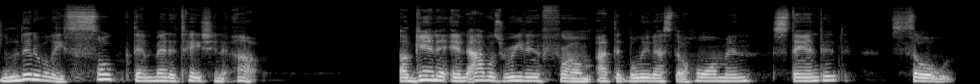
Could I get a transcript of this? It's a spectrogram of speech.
literally soak that meditation up. Again, and I was reading from, I believe that's the Holman Standard. So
